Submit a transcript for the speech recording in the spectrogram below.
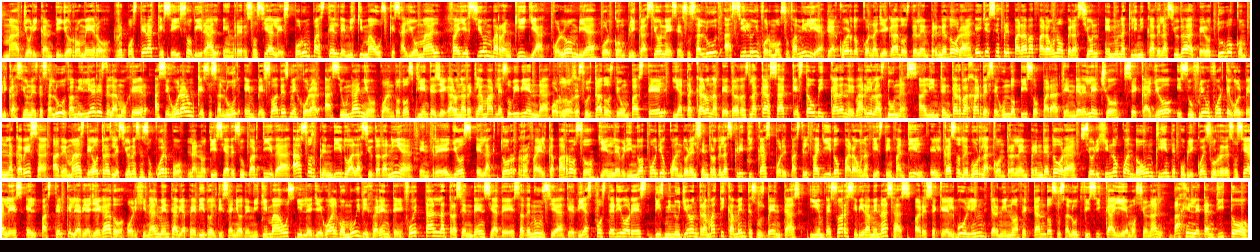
Marjorie Cantillo Romero, repostera que se hizo viral en redes sociales por un pastel de Mickey Mouse que salió mal, falleció en Barranquilla, Colombia, por complicaciones en su salud, así lo informó su familia. De acuerdo con allegados de la emprendedora, ella se preparaba para una operación en una clínica de la ciudad, pero tuvo complicaciones de salud. Familiares de la mujer aseguraron que su salud empezó a desmejorar hace un año, cuando dos clientes llegaron a reclamarle su vivienda por los resultados de un pastel y atacaron a pedradas la casa que está ubicada en el barrio Las Dunas. Al intentar bajar del segundo piso para atender el hecho, se cayó y sufrió un fuerte golpe en la cabeza, además de otras lesiones en su cuerpo. La noticia de su partida ha sorprendido a la ciudadanía, entre ellos el actor Rafael Caparroso, quien le brindó apoyo cuando era el centro de las críticas por el pastel fallido para una fiesta infantil. El caso de burla contra la emprendedora se originó cuando un cliente publicó en sus redes sociales el pastel que le había llegado. Originalmente había pedido el diseño de Mickey Mouse y le llegó algo muy diferente. Fue tal la trascendencia de esa denuncia que días posteriores disminuyeron dramáticamente sus ventas y empezó a recibir amenazas. Parece que el bullying terminó afectando su salud física y emocional. Bájenle tantito,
